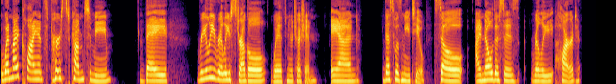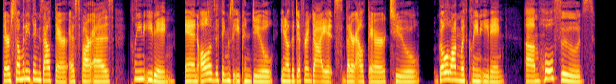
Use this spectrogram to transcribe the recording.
When my clients first come to me, they really, really struggle with nutrition. And this was me too. So I know this is really hard. There are so many things out there as far as clean eating, and all of the things that you can do, you know, the different diets that are out there to go along with clean eating. Um, whole foods,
